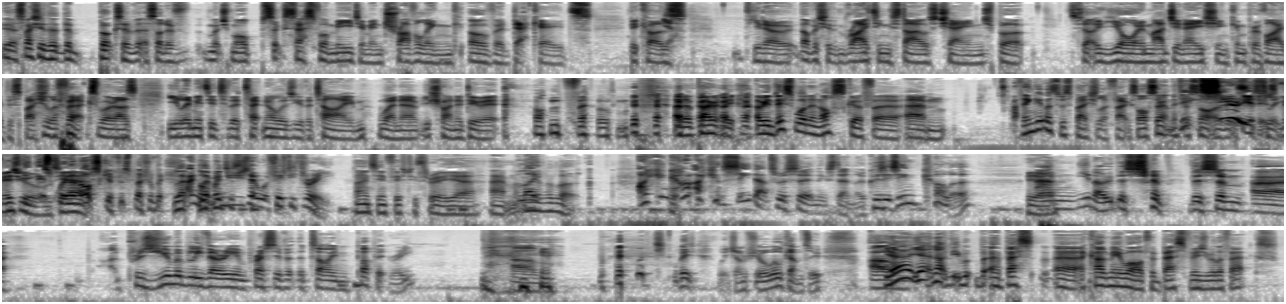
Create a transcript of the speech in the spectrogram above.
especially the the books are a sort of much more successful medium in traveling over decades because you know obviously the writing styles change, but sort of your imagination can provide the special effects, whereas you're limited to the technology of the time when uh, you're trying to do it on film. and apparently, I mean, this won an Oscar for. Um, I think it was for special effects, or certainly for Did- sort seriously, of its, its visuals. did this win yeah. an Oscar for special? Let- Hang on, when did just- you say what? Fifty three. 1953, yeah. Um, let Like- me have a look. I can I can see that to a certain extent though because it's in color, Yeah. and you know there's some, there's some uh, presumably very impressive at the time puppetry, um, which, which which I'm sure we'll come to. Um, yeah, yeah. No, the uh, best uh, Academy Award for best visual effects.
